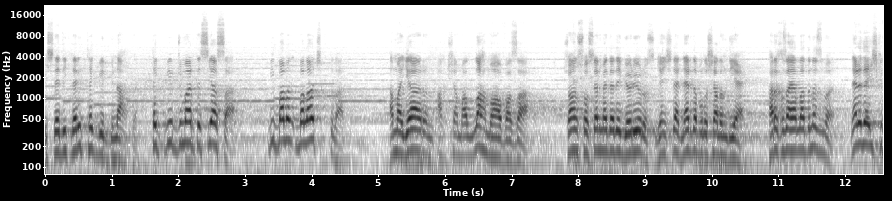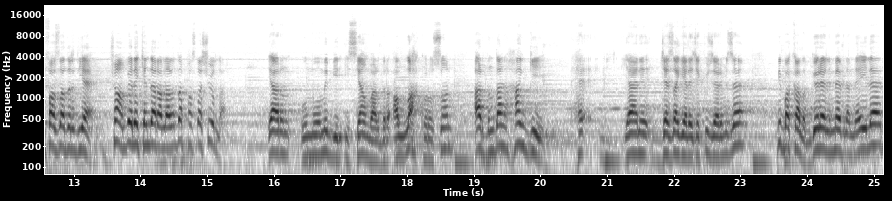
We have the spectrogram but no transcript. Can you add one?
İşledikleri tek bir günahtı. Tek bir cumartesi yasağı. Bir balık, balığa çıktılar. Ama yarın akşam Allah muhafaza. Şu an sosyal medyada görüyoruz. Gençler nerede buluşalım diye. Karı kız ayarladınız mı? Nerede içki fazladır diye. Şu an böyle kendi aralarında paslaşıyorlar. Yarın umumi bir isyan vardır. Allah korusun. Ardından hangi yani ceza gelecek üzerimize bir bakalım. Görelim Mevlam ne eyler,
